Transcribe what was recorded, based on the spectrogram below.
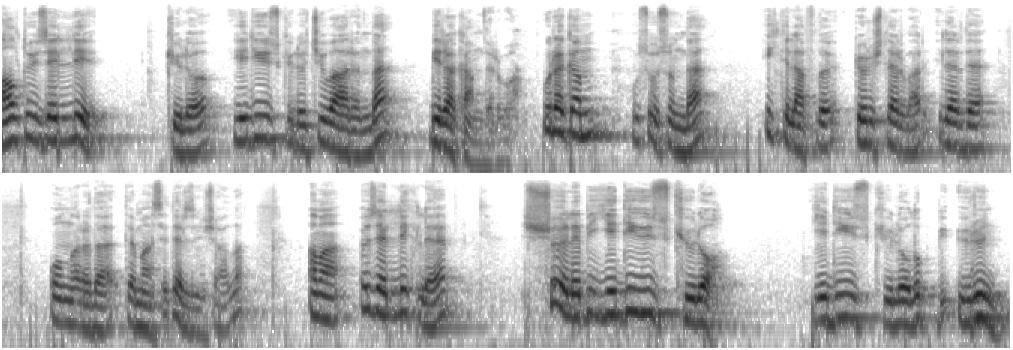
650 kilo, 700 kilo civarında bir rakamdır bu. Bu rakam hususunda ihtilaflı görüşler var. İleride onlara da temas ederiz inşallah. Ama özellikle şöyle bir 700 kilo 700 kiloluk bir ürün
